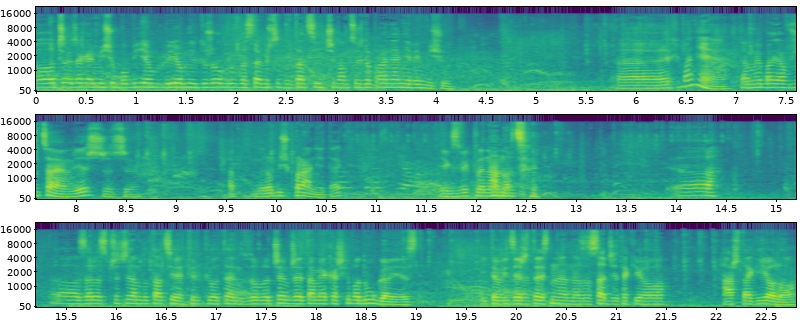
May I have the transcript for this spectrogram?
O, czekaj, czekaj, misiu, bo biją, biją mnie dużo ogrów, dostałem jeszcze dotację czy mam coś do prania? Nie wiem, misiu. Eee, chyba nie. Tam chyba ja wrzucałem, wiesz, rzeczy. A robisz pranie, tak? Jak zwykle na noc. O, o, zaraz przeczytam dotację, tylko ten, zobaczyłem, że tam jakaś chyba długa jest. I to widzę, że to jest na, na zasadzie takiego hashtag YOLO.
